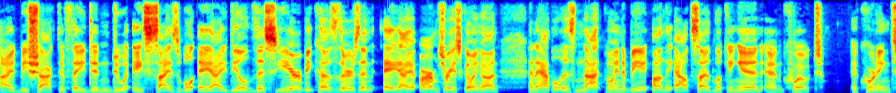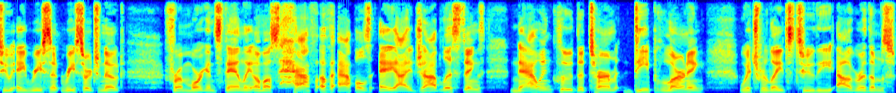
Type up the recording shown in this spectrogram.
I'd be shocked if they didn't do a sizable AI deal this year because there's an AI arms race going on and Apple is not going to be on the outside looking in, end quote. According to a recent research note from Morgan Stanley, almost half of Apple's AI job listings now include the term deep learning, which relates to the algorithms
